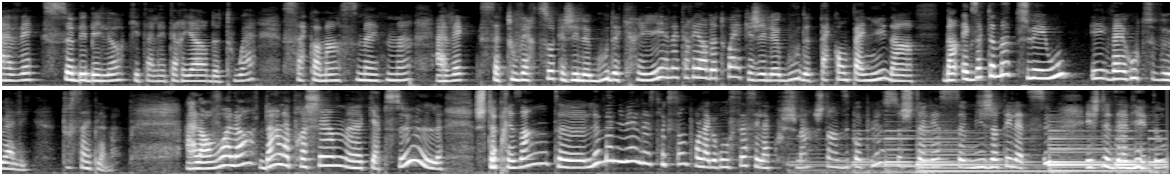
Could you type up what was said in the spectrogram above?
avec ce bébé-là qui est à l'intérieur de toi. Ça commence maintenant avec cette ouverture que j'ai le goût de créer à l'intérieur de toi et que j'ai le goût de t'accompagner dans, dans exactement tu es où et vers où tu veux aller, tout simplement. Alors voilà, dans la prochaine euh, capsule, je te présente euh, le manuel d'instruction pour la grossesse et l'accouchement. Je t'en dis pas plus, je te laisse mijoter là-dessus et je te dis à bientôt.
